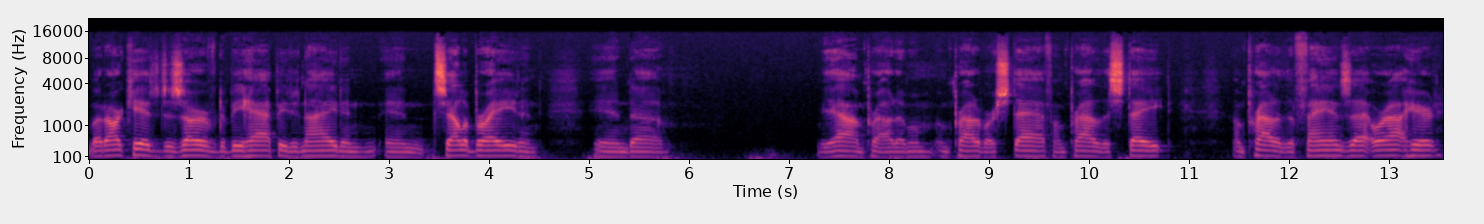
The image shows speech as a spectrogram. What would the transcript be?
But our kids deserve to be happy tonight and, and celebrate. And, and uh, yeah, I'm proud of them. I'm proud of our staff. I'm proud of the state. I'm proud of the fans that were out here.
